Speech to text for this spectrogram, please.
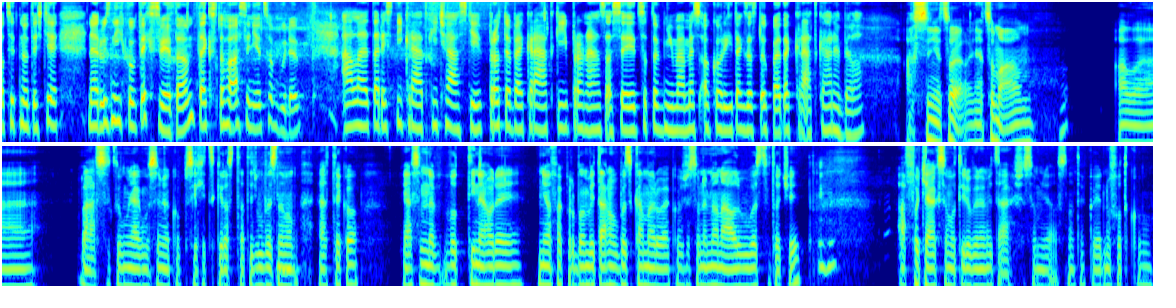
ocitnout ještě na různých koutech světa, tak z toho asi něco bude. Ale tady z té krátké části, pro tebe krátký, pro nás asi, co to vnímáme z okolí, tak zase to úplně tak krátká nebyla. Asi něco, jo, něco mám, ale já se k tomu nějak musím jako psychicky dostat. Teď vůbec nemám, já, jako, já jsem ne, od té nehody měl fakt problém vytáhnout vůbec kameru, jako, že jsem neměl náladu vůbec to točit. Mhm. A foťák jsem od té doby nevytáhl, že jsem udělal snad jako jednu fotku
